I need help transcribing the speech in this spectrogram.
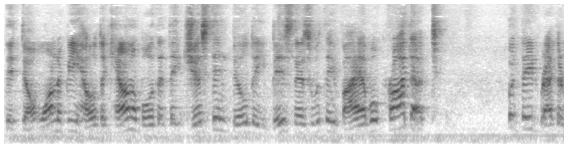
that don't want to be held accountable that they just didn't build a business with a viable product. But they'd rather,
